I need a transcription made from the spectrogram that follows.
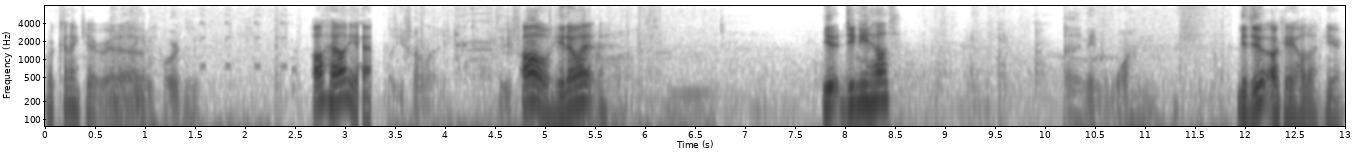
What can I get rid Anything of? important? Oh hell yeah! Oh, you found like. You Oh, you know what? You do you need health? I need one. You do? Okay, hold on. Here.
